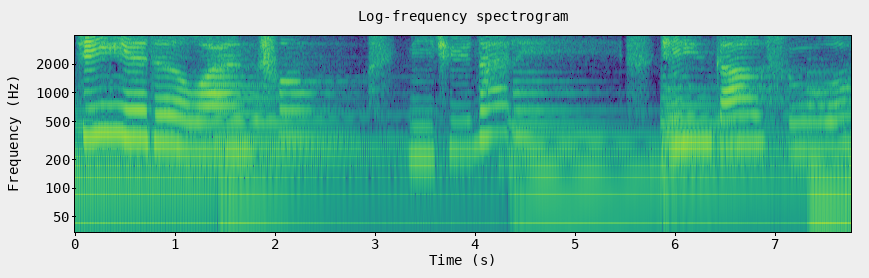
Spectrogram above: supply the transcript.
今夜的晚风，你去哪里？请告诉我。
